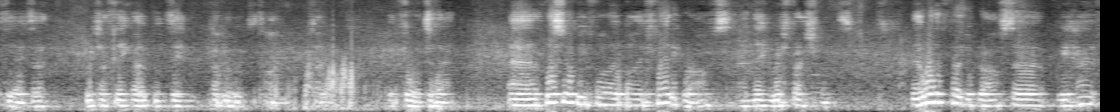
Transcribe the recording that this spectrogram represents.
Theatre, which I think opens in a couple of weeks' time. So look forward to that. Uh, this will be followed by photographs and then refreshments. Now with the photographs, uh, we have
